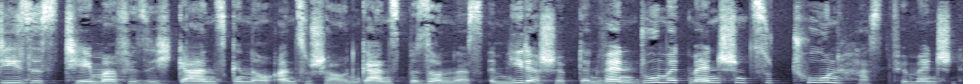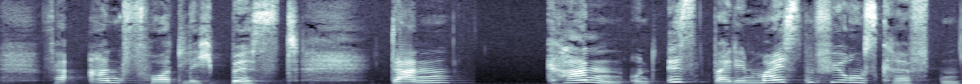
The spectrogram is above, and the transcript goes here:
dieses Thema für sich ganz genau anzuschauen, ganz besonders im Leadership. Denn wenn du mit Menschen zu tun hast, für Menschen verantwortlich bist, dann kann und ist bei den meisten Führungskräften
